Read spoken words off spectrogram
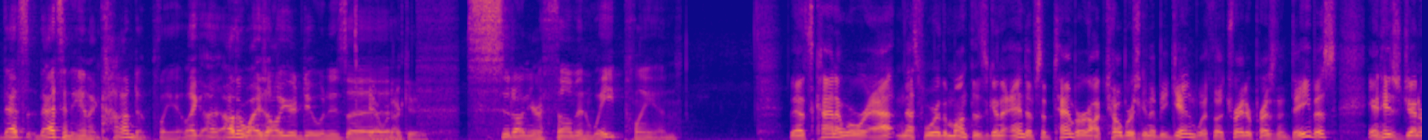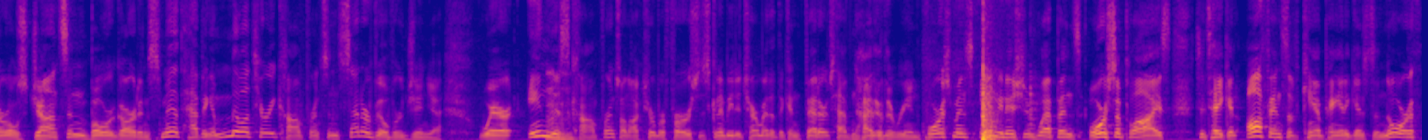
that's that's an anaconda plan. Like uh, otherwise, all you're doing is uh, Yeah, we're not kidding. sit on your thumb and wait plan. That's kind of where we're at, and that's where the month is going to end of September. October is going to begin with uh, Trader President Davis and his generals Johnson, Beauregard, and Smith having a military conference in Centreville, Virginia, where in this conference on October 1st, it's going to be determined that the Confederates have neither the reinforcements, ammunition, weapons, or supplies to take an offensive campaign against the North.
